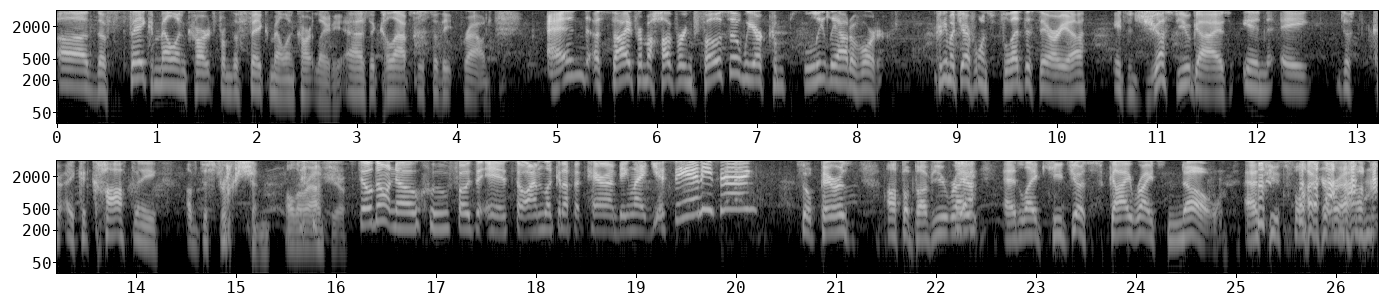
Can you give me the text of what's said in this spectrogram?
uh, the fake melon cart from the fake melon cart lady as it collapses to the ground. And aside from a hovering Foza, we are completely out of order. Pretty much everyone's fled this area. It's just you guys in a just a cacophony of destruction all around you. Still don't know who Foza is, so I'm looking up at Para and being like, "You see anything?" So Para's up above you, right? And like he just sky writes no as he's flying around.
